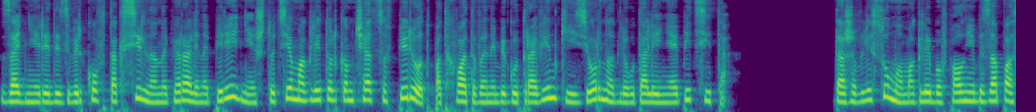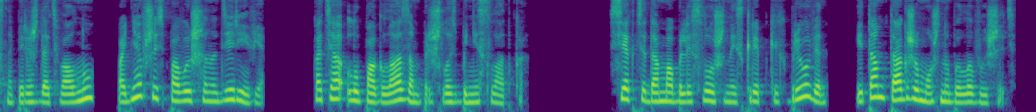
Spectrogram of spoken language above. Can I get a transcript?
Задние ряды зверьков так сильно напирали на передние, что те могли только мчаться вперед, подхватывая на бегу травинки и зерна для утоления аппетита. Даже в лесу мы могли бы вполне безопасно переждать волну, поднявшись повыше на деревья, хотя лупоглазом пришлось бы несладко. В секте дома были сложены из крепких бревен, и там также можно было выжить.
